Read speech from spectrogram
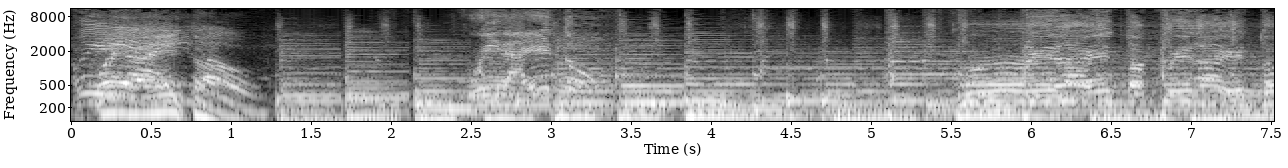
Cuidadito. Cuidadito. Cuidadito, cuidadito.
